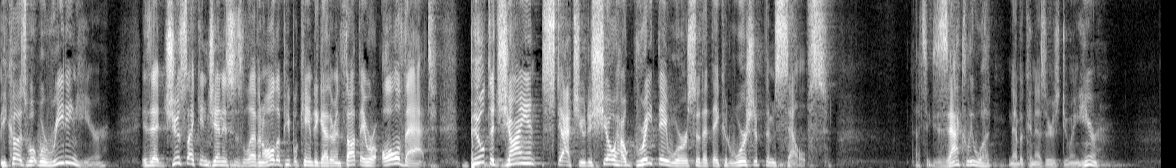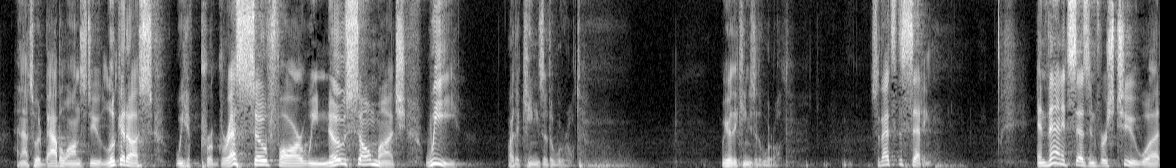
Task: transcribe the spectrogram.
Because what we're reading here is that just like in Genesis 11, all the people came together and thought they were all that, built a giant statue to show how great they were so that they could worship themselves. That's exactly what Nebuchadnezzar is doing here. And that's what Babylons do. Look at us. We have progressed so far. We know so much. We are the kings of the world. We are the kings of the world. So that's the setting. And then it says in verse 2 what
